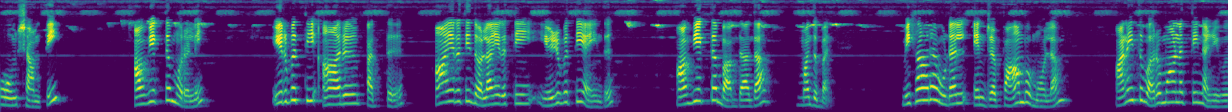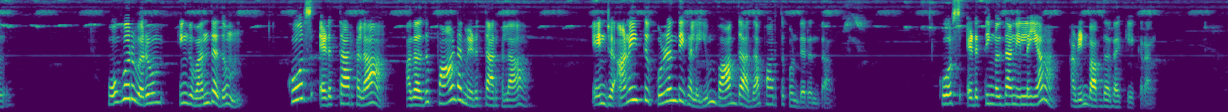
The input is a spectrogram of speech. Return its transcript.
ஓம் சாந்தி. அவ்வியக்த முரளி. இருபத்தி ஆறு பத்து ஆயிரத்தி தொள்ளாயிரத்தி எழுபத்தி ஐந்து. அவ்யக்த பாப்தாதா மதுபன். விகார உடல் என்ற பாம்பு மூலம் அனைத்து வருமானத்தின் அழிவு. ஒவ்வொருவரும் இங்கு வந்ததும் கோர்ஸ் எடுத்தார்களா? அதாவது பாடம் எடுத்தார்களா? என்று அனைத்து குழந்தைகளையும் பாப்தாதா பார்த்து கொண்டிருந்தார் கோர்ஸ் எடுத்தீங்கள் தான் இல்லையா? அப்படின்னு பாப்தாதா கேட்குறாங்க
